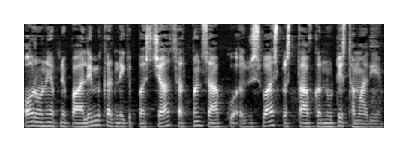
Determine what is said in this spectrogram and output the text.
और उन्हें अपने पाले में करने के पश्चात सरपंच साहब को अविश्वास प्रस्ताव का नोटिस थमा दिया।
